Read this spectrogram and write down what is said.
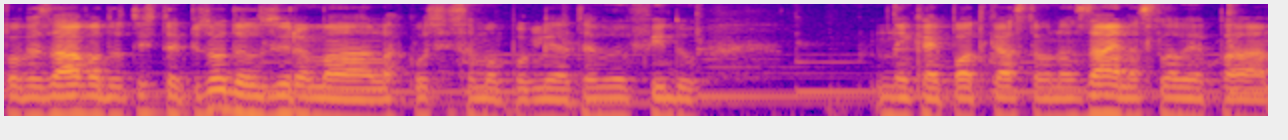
povezavo do tiste epizode, oziroma lahko si samo pogledate v feedu nekaj podkastov nazaj, naslov je pa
